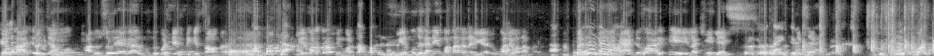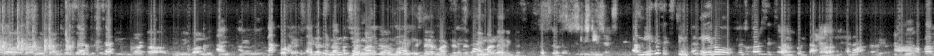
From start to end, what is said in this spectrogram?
మేము రాత్రి వచ్చాము. అనుసూర్య గారు ముందు కొట్టేది మీకు ఇస్తా ఉన్నారు. తప్పకుండా. మీరు కొడతారా మేము కొంటాం. మీరు ముందుగానే ఏం కొన్నారని అడిగారు. వాళ్ళు ఏమన్నా అన్నారు? ఆ, అంటే మీ ఉన్నారా? హ్యాండ్ వారికి సార్ నాకు జీమాల్ మురళీకృష్ణ గారు మాట్లాడతారు జీమాల్ డైరెక్టర్. ఆ, మీది సిక్స్టీన్త్ నేను ఫిఫ్త్ ఆర్ సిక్స్త్ అనుకుంటా. కదా? ఒక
